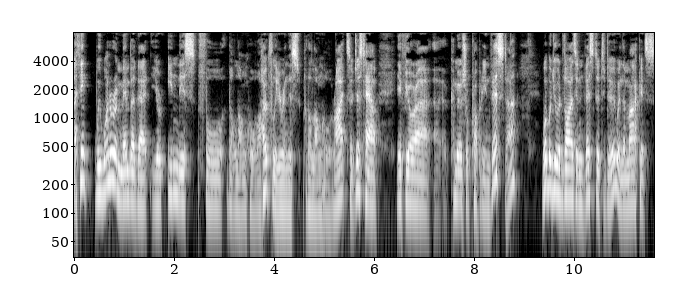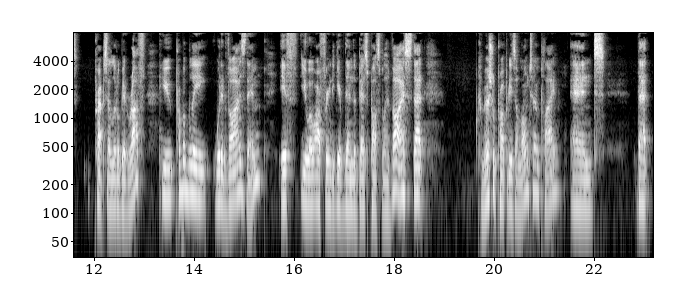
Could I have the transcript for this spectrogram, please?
I think we want to remember that you're in this for the long haul, or hopefully you're in this for the long haul, right? So just how if you're a, a commercial property investor, what would you advise an investor to do when the market's perhaps a little bit rough? You probably would advise them if you were offering to give them the best possible advice that commercial property is a long-term play and that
